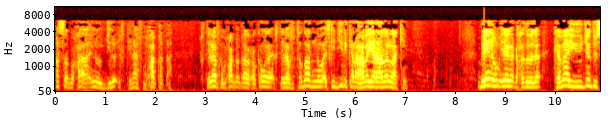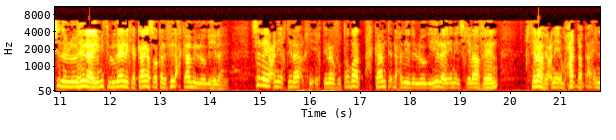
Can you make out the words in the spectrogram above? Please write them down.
Qasab waxaa ah inuu jiro ikhtilaaf muxaqaq ah. Ikhtilaafka muxaqaqa wuxuu ka wadaa ikhtilaafu tadaadna waa iska jiri karaa haba yaraadan laakiin beynahum iyaga dhexdooda kamaa yuujadu sida loo helaayo mithlu daalika kaagaas oo kale fil axkaami looga helaayo. Sida yacni ikhtilaafu tadaad axkaamta dhexdeeda looga helaayo inay iskhilaafeen ikhtilaaf yacni muxaqaq ah in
